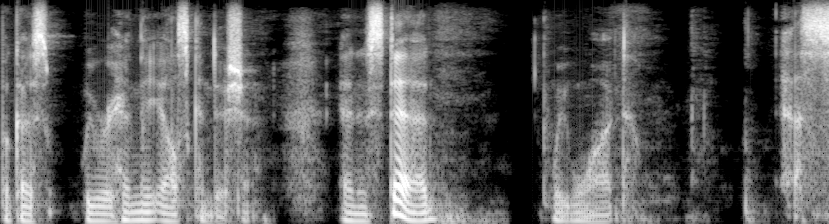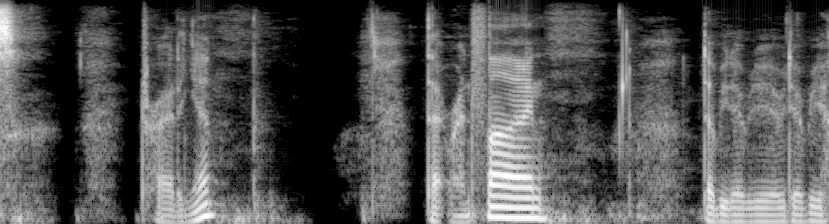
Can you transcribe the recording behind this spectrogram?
because we were in the else condition. And instead, we want S. Try it again. That ran fine. www,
